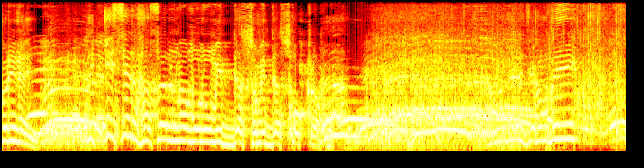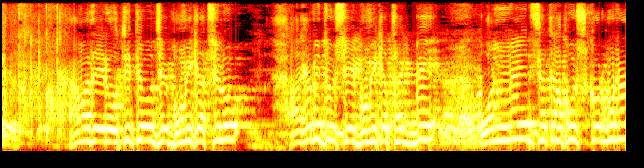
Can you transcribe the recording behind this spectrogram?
করি নাই। কিসের হাসান মামুন, উমিদ্দা, সমিদ্দা শোকরা আমাদের অতীতেও যে ভূমিকা ছিল, আগামীতেও সেই ভূমিকা থাকবে। অন্যায়ের সাথে আপোষ করব না,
